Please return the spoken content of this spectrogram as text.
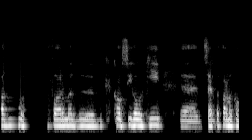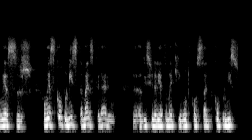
alguma forma de, de, que consigam aqui, eh, de certa forma, com, esses, com esse compromisso também, se calhar eu adicionaria também aqui um outro conselho de compromisso,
